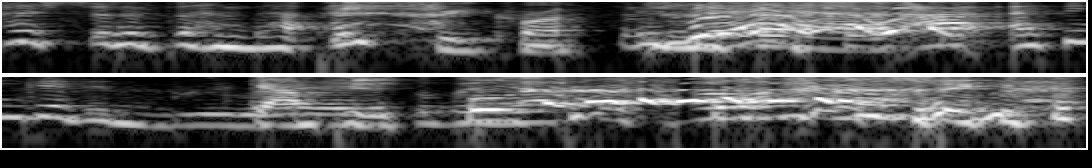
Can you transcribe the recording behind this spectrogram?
I should have done that. Pastry crust. Yeah, I, I think I did Scampi. or something. Ball Yeah. scratch- ball scratching.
